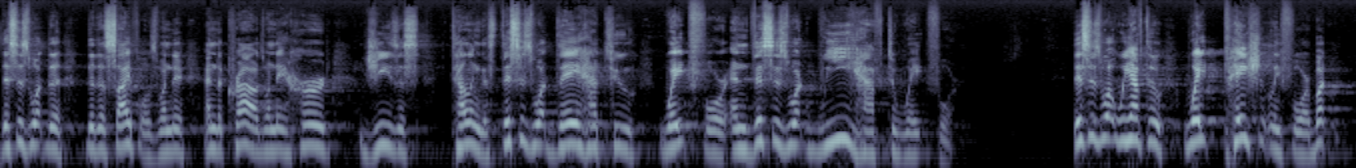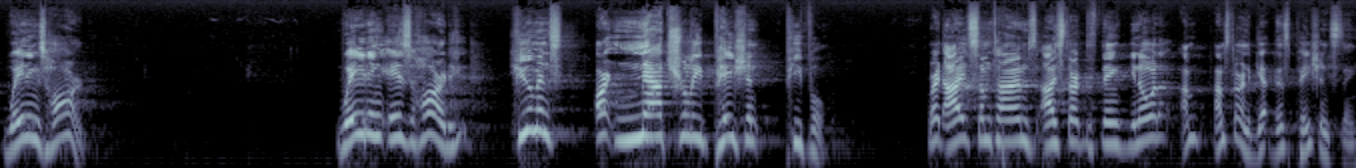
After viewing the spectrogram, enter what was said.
This is what the, the disciples when they, and the crowds, when they heard Jesus telling this. This is what they had to wait for, and this is what we have to wait for. This is what we have to wait patiently for, but waiting's hard. Waiting is hard. Humans aren't naturally patient people. Right? I sometimes I start to think, you know what? I'm, I'm starting to get this patience thing.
